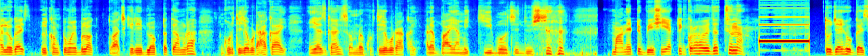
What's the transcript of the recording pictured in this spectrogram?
Hello guys welcome to my blog তো আজকের এই ব্লগটাতে আমরা ঘুরতে যাব ঢাকায়। ইয়াস গাইস আমরা ঘুরতে যাব ঢাকায়। আরে ভাই, আমি কি বলছি, দুই মানে একটু বেশি অ্যাক্টিং করা হয়ে যাচ্ছে না? তো যাই হোক গাইস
